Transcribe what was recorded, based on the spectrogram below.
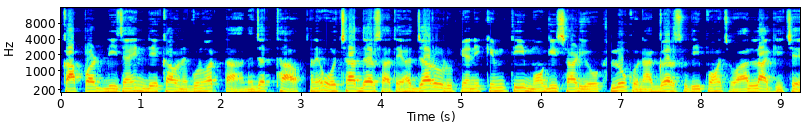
કાપડ ડિઝાઇન દેખાવ અને ગુણવત્તા અને જથ્થા અને ઓછા દર સાથે હજારો રૂપિયાની કિંમતી મોંઘી સાડીઓ લોકોના ઘર સુધી પહોંચવા લાગી છે.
